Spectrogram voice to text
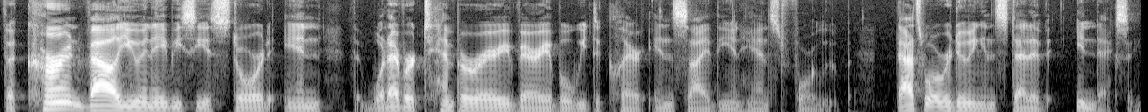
the current value in ABC is stored in whatever temporary variable we declare inside the enhanced for loop. That's what we're doing instead of indexing.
